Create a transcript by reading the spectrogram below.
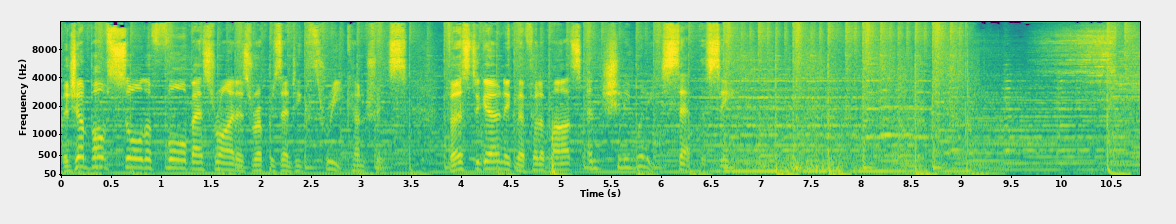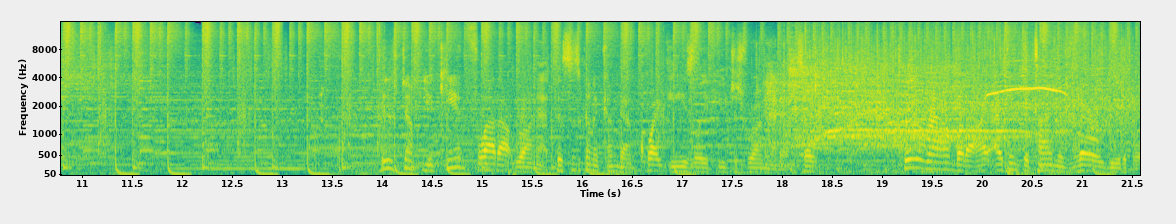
The jump-off saw the four best riders representing three countries. First to go, Nicola Philippaerts and Chilli Willi set the scene. This jump you can't flat out run at. This is going to come down quite easily if you just run at it. So clear round, but I, I think the time is very beautiful.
